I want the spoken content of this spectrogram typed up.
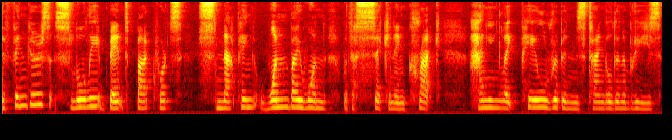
The fingers slowly bent backwards, snapping one by one with a sickening crack, hanging like pale ribbons tangled in a breeze.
